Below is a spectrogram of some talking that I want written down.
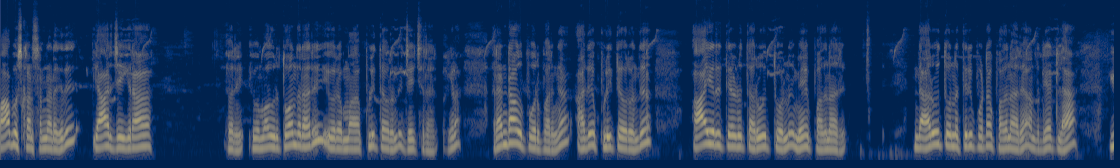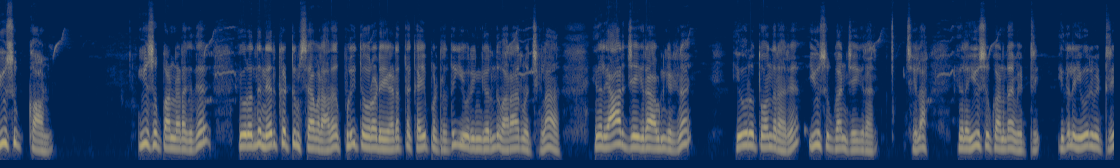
மாபூஸ் கான் சண்டை நடக்குது. யார் ஜெயிக்கிறா? இவர் இவர் இவர் தோந்துறாரு இவர் மா புலித்தேவர் வந்து ஜெயிச்சிறாரு. ஓகேங்களா? ரெண்டாவது போர் பாருங்கள் அதே புலித்தேவர் வந்து ஆயிரத்தி எழுநூற்றி அறுபத்தொன்று மே பதினாறு. இந்த அறுபத்தொன்று திருப்பி போட்டால் பதினாறு. அந்த டேட்டில் யூசுப் கான். யூசுப் கான் நடக்குது. இவர் வந்து நெற்கட்டும் சேவல். அதாவது புலித்தேவருடைய இடத்த கைப்பற்றுறதுக்கு இவர் இங்கேருந்து வராருன்னு வச்சுக்கலாம். இதில் யார் ஜெயிக்கிறா அப்படின்னு கேட்டிங்கன்னா இவர் தோந்துறாரு யூசுப் கான் ஜெயிக்கிறார். சரிங்களா? இதில் யூசுப் கான் தான் வெற்றி. இதில் இவர் வெற்றி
